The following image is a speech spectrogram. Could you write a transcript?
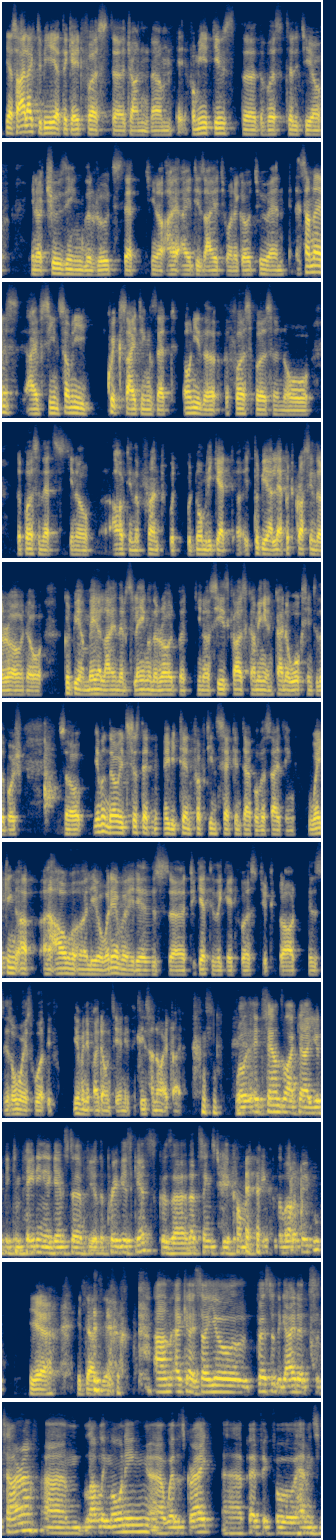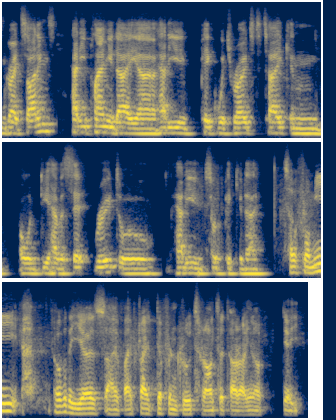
Yeah, so I like to be at the gate first, uh, John. Um, for me, it gives the, the versatility of you know choosing the routes that you know I, I desire to want to go to and sometimes i've seen so many quick sightings that only the the first person or the person that's you know out in the front would, would normally get. Uh, it could be a leopard crossing the road or could be a male lion that's laying on the road but you know sees cars coming and kind of walks into the bush. So even though it's just that maybe 10 15 second type of a sighting waking up an hour early or whatever it is uh, to get to the gate first to, to go out is, is always worth it even if I don't see anything. At least I know I tried. well, it sounds like uh, you'd be competing against a few of the previous guests because uh, that seems to be a common thing with a lot of people. Yeah, it does. Yeah. um, okay, so you're first at the gate at Satara. Um, lovely morning. Uh, weather's great. Uh, perfect for having some great sightings. How do you plan your day? Uh, how do you pick which roads to take, and or do you have a set route, or how do you sort of pick your day? So for me, over the years, I've I've tried different routes around Satara. You know,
